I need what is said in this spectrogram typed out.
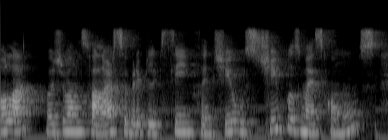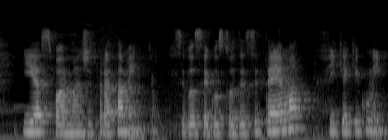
Olá, hoje vamos falar sobre epilepsia infantil, os tipos mais comuns e as formas de tratamento. Se você gostou desse tema, fique aqui comigo.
